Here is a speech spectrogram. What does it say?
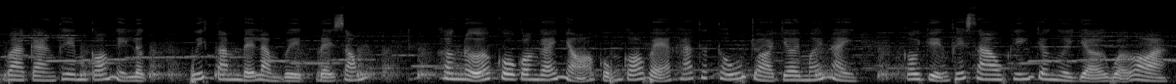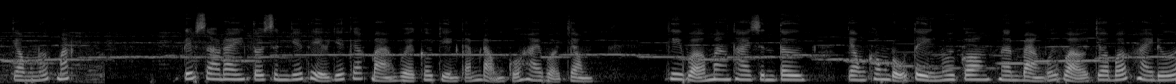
và càng thêm có nghị lực, quyết tâm để làm việc, để sống. Hơn nữa, cô con gái nhỏ cũng có vẻ khá thích thú trò chơi mới này. Câu chuyện phía sau khiến cho người vợ vỡ òa trong nước mắt. Tiếp sau đây, tôi xin giới thiệu với các bạn về câu chuyện cảm động của hai vợ chồng. Khi vợ mang thai sinh tư, chồng không đủ tiền nuôi con nên bàn với vợ cho bớt hai đứa.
